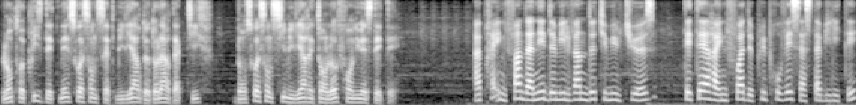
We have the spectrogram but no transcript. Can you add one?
l'entreprise détenait 67 milliards de dollars d'actifs, dont 66 milliards étant l'offre en USDT. Après une fin d'année 2022 tumultueuse, Tether a une fois de plus prouvé sa stabilité,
